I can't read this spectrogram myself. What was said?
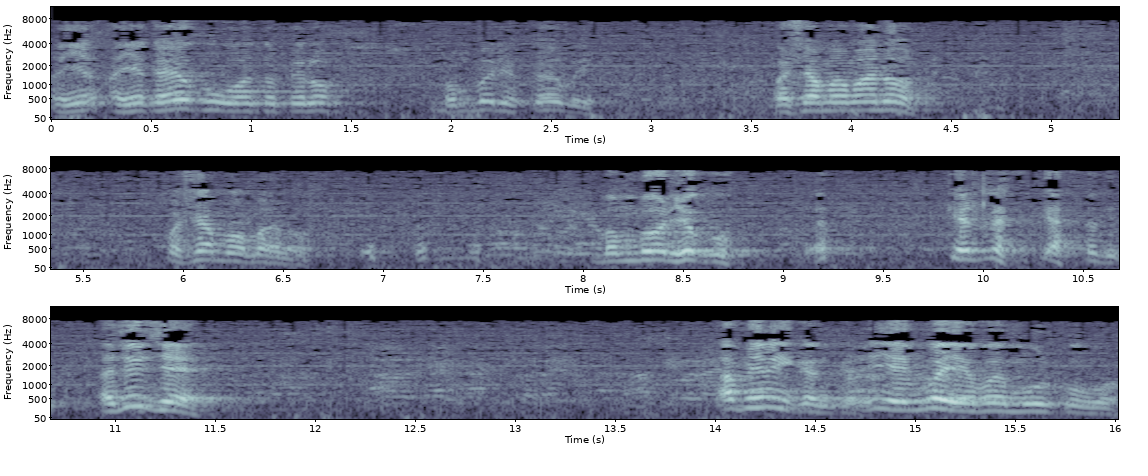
અહીંયા અહીંયા કયો કુવો તો પેલો? બંબર્યો, કયો ભાઈ? પશા મામાનો? પશા મામાનો? બંબોરિયો કુવો. કેટલા હજુ છે? પેલી કંકર એ ભાઈ હવે મૂળ કુવો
